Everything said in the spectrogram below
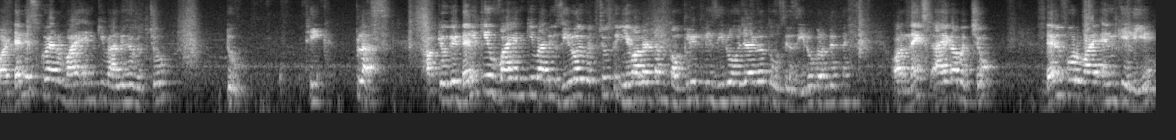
और डेल स्क्वायर वाई एन की वैल्यू है बच्चों टू ठीक? प्लस अब क्योंकि डेल क्यूब वाई एन की वैल्यू ज़ीरो है बच्चों तो ये वाला टर्म कंप्लीटली ज़ीरो हो जाएगा तो उसे ज़ीरो कर देते हैं। और नेक्स्ट आएगा बच्चों डेल फोर वाई एन के लिए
